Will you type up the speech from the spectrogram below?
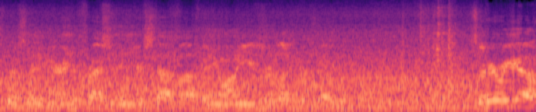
Especially if you're into freshening your stuff up and you want to use your lifter. So here we go.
